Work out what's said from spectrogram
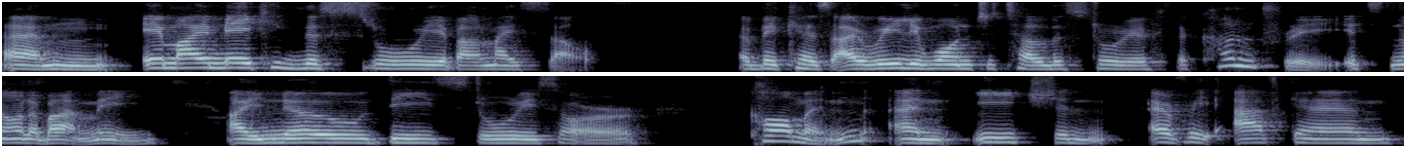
Um, am I making this story about myself? Because I really want to tell the story of the country. It's not about me. I know these stories are common, and each and every Afghan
